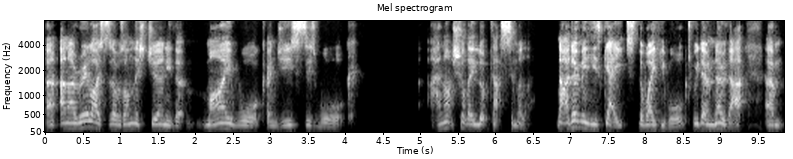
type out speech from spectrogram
And, and I realized as I was on this journey that my walk and Jesus's walk, I'm not sure they look that similar. Now, I don't mean his gait, the way he walked. We don't know that. Um,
